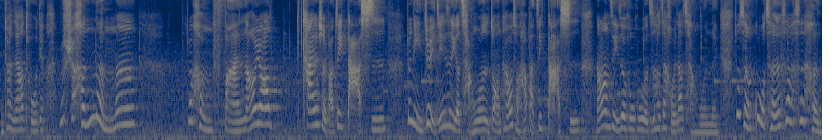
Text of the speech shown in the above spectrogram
你突然间要脱掉，你不觉得很冷吗？就很烦，然后又要开水把自己打湿，就你就已经是一个常温的状态，为什么还要把自己打湿，然后让自己热乎乎了之后再回到常温嘞？就整个过程是是很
